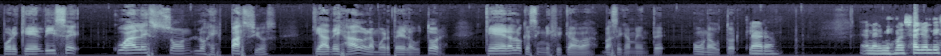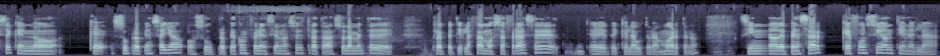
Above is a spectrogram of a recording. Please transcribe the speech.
porque él dice cuáles son los espacios que ha dejado la muerte del autor, qué era lo que significaba básicamente un autor. Claro. En el mismo ensayo él dice que no, que su propio ensayo o su propia conferencia no se trataba solamente de repetir la famosa frase eh, de que el autor ha muerto, ¿no? Sino de pensar qué función tiene la,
